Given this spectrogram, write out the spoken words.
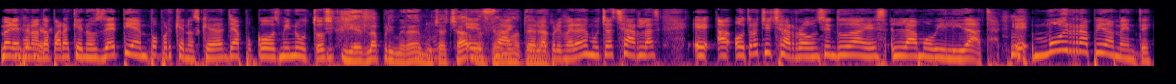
María Fernanda, para que nos dé tiempo, porque nos quedan ya pocos minutos. Y, es la primera de muchas charlas. Exacto, que vamos a tener. la primera de muchas charlas. Eh, otro chicharrón, sin duda, es la movilidad. Eh, muy rápidamente,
